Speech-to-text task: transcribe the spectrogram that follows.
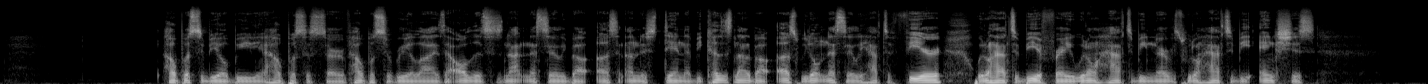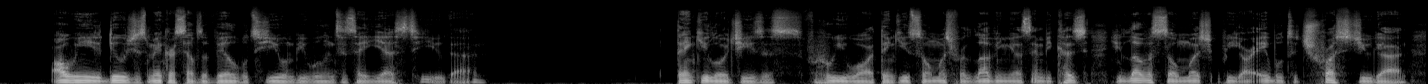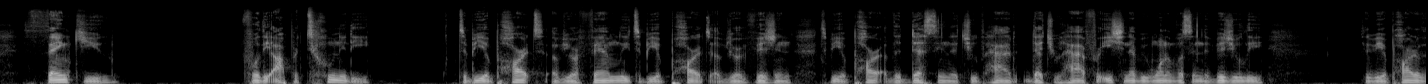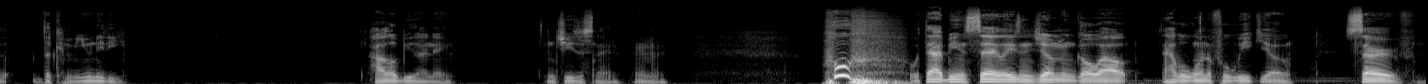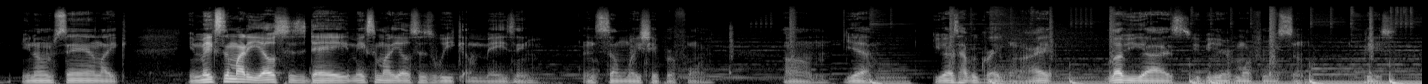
Help us to be obedient. Help us to serve. Help us to realize that all this is not necessarily about us and understand that because it's not about us, we don't necessarily have to fear. We don't have to be afraid. We don't have to be nervous. We don't have to be anxious all we need to do is just make ourselves available to you and be willing to say yes to you, God. Thank you, Lord Jesus, for who you are. Thank you so much for loving us. And because you love us so much, we are able to trust you, God. Thank you for the opportunity to be a part of your family, to be a part of your vision, to be a part of the destiny that you've had that you have for each and every one of us individually, to be a part of the community. Hallowed be thy name. In Jesus' name. Amen. Whew. With that being said, ladies and gentlemen, go out. Have a wonderful week, yo. Serve. You know what I'm saying? Like, you make somebody else's day, make somebody else's week amazing in some way, shape, or form. Um, yeah. You guys have a great one, all right? Love you guys. You'll be hearing more from me soon. Peace.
